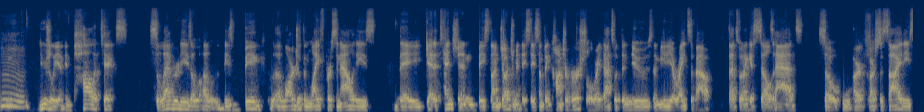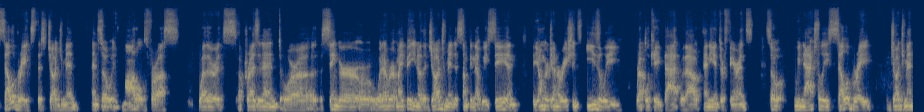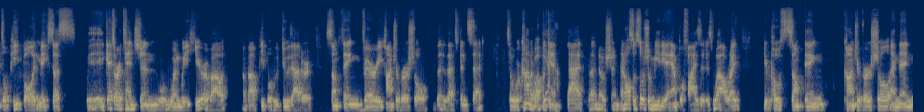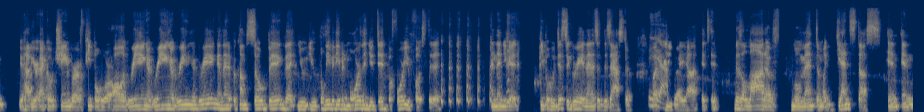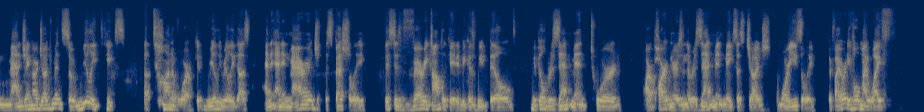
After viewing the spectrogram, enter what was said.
mm. usually in, in, politics, celebrities, uh, uh, these big, uh, larger than life personalities. They get attention based on judgment. They say something controversial, right? That's what the news, the media writes about. That's what I guess sells ads. So our, our society celebrates this judgment. And so mm-hmm. it's modeled for us whether it's a president or a, singer or whatever it might be. You know, the judgment is something that we see, and the younger generations easily replicate that without any interference. So we naturally celebrate judgmental people. It makes us, it gets our attention when we hear about about people who do that or something very controversial that, has been said. So we're kind of up yeah. against that, that notion. And also social media amplifies it as well, right? you post something controversial and then you have your echo chamber of people who are all agreeing agreeing agreeing agreeing and then it becomes so big that you you believe it even more than you did before you posted it. And then you get people who disagree and then it's a disaster. But yeah. anyway uh, it's it, there's a lot of momentum against us in in managing our judgments. So it really takes a ton of work. It really really does. And and in marriage especially this is very complicated because we build we build resentment toward our partners and the resentment makes us judge more easily if i already hold my wife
